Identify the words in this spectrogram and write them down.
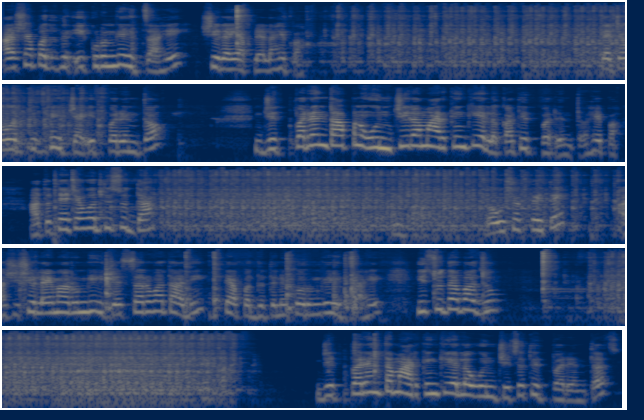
अशा पद्धतीने इकडून घ्यायचं आहे. शिलाई आपल्याला हे पा. त्याच्यावरतीच घ्यायच्या इथपर्यंत. जिथपर्यंत आपण उंचीला मार्किंग केलं का तिथपर्यंत. हे पा. आता त्याच्यावरती सुद्धा बघू शकता इथे. अशी शिलाई मारून घ्यायची सर्वात आधी त्या पद्धतीने करून घ्यायचं आहे. ही सुद्धा बाजू. जिथपर्यंत मार्किंग केलं उंचीचं तिथपर्यंतच.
